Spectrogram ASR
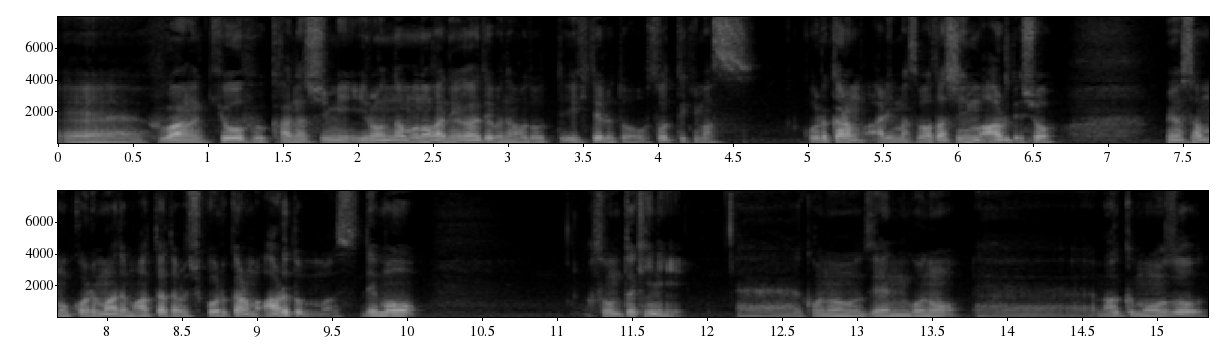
えー、不安恐怖悲しみいろんなものがネガティブなことって生きてると襲ってきます。これからもあります。私にもあるでしょう。皆さんもこれまでもあっただろうしこれからもあると思います。でもその時に、えー、この前後の、えーまく妄想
